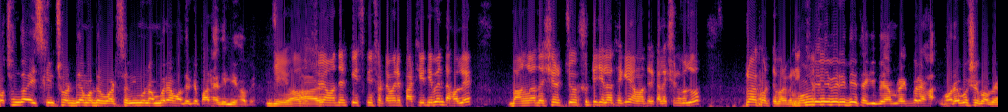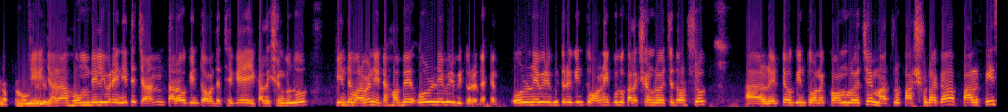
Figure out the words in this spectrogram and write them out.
পছন্দ হয় স্ক্রিনশট দিয়ে আমাদের হোয়াটসঅ্যাপ ইমো নম্বরে আমাদেরকে পাঠিয়ে দিলেই হবে। জি অবশ্যই আমাদেরকে স্ক্রিনশটটা মেরে পাঠিয়ে দিবেন তাহলে বাংলাদেশের চৌষট্টি জেলা থেকে আমাদের কালেকশনগুলো ক্রয় করতে পারবেন হোম ডেলিভারি দিয়ে থাকি ভাই আমরা একবারে ঘরে বসে পাবেন আপনি হোম ডেলিভারি যারা হোম ডেলিভারি নিতে চান তারাও কিন্তু আমাদের থেকে এই কালেকশনগুলো কিনতে পারবেন। এটা হবে ওল্ড নেভির ভিতরে দেখেন। ওল্ড নেভির ভিতরে কিন্তু অনেকগুলো কালেকশন রয়েছে দর্শক। আর রেটটাও কিন্তু অনেক কম রয়েছে মাত্র পাঁচশো টাকা পার পিস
